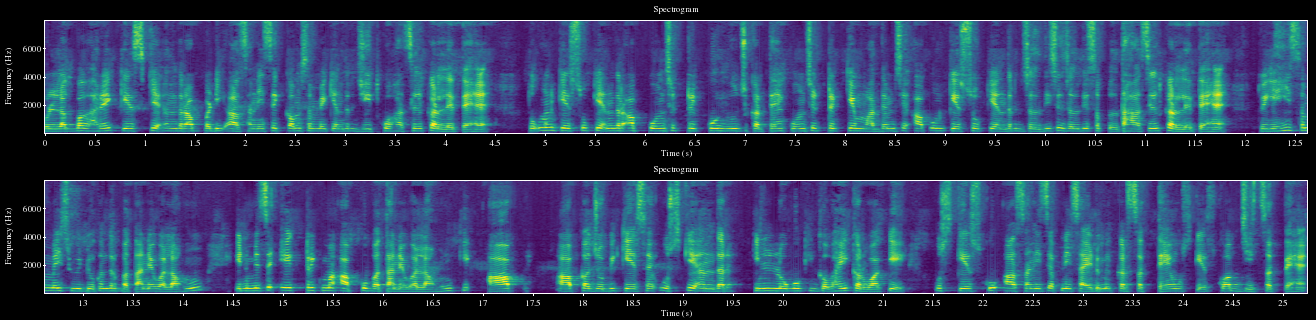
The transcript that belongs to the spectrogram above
और लगभग हर एक केस के अंदर आप बड़ी आसानी से कम समय के अंदर जीत को हासिल कर लेते हैं। तो उन केसों के अंदर आप कौन से ट्रिक को यूज़ करते हैं? कौन से ट्रिक के माध्यम से आप उन केसों के अंदर जल्दी से जल्दी सफलता हासिल कर लेते हैं? तो यही सब मैं इस वीडियो के अंदर बताने वाला हूँ। इनमें से एक ट्रिक मैं आपको बताने वाला हूँ कि आप आपका जो भी केस है, उसके अंदर किन लोगों की गवाही करवा के उस केस को आसानी से अपनी साइड में कर सकते हैं, उस केस को आप जीत सकते हैं।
